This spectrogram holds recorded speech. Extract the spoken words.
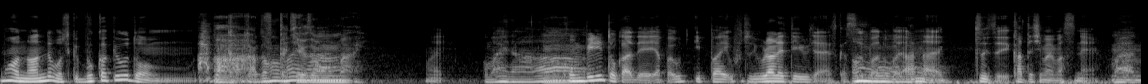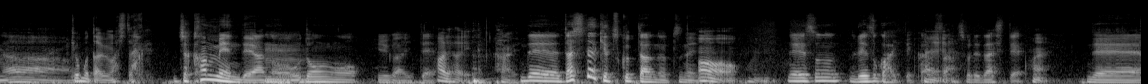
まあ何でもですけど、ぶっかけうどん、あ、ぶぶっかけうどんっかけうどんううまい。はい、うまいなコンビニとかでやっぱういっぱい普通に売られているじゃないですか、スーパーとかで。うんあんなついつい買ってしまいますね。うまいな今日も食べました。じゃあ乾麺であの、うんうどんを湯がいて、はいはい。はい。でだしだけ作ってあるのよ常にあでその冷蔵庫入ってるからさ、はいそれ出してあ、はい。で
